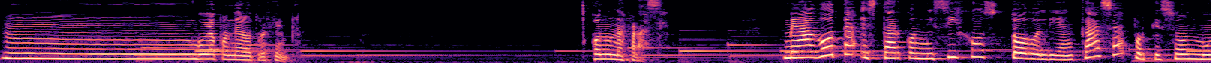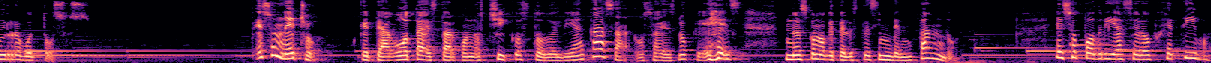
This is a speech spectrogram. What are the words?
Mm, voy a poner otro ejemplo. Con una frase. Me agota estar con mis hijos todo el día en casa porque son muy revoltosos. Es un hecho que te agota estar con los chicos todo el día en casa. O sea, es lo que es. No es como que te lo estés inventando eso podría ser objetivo.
